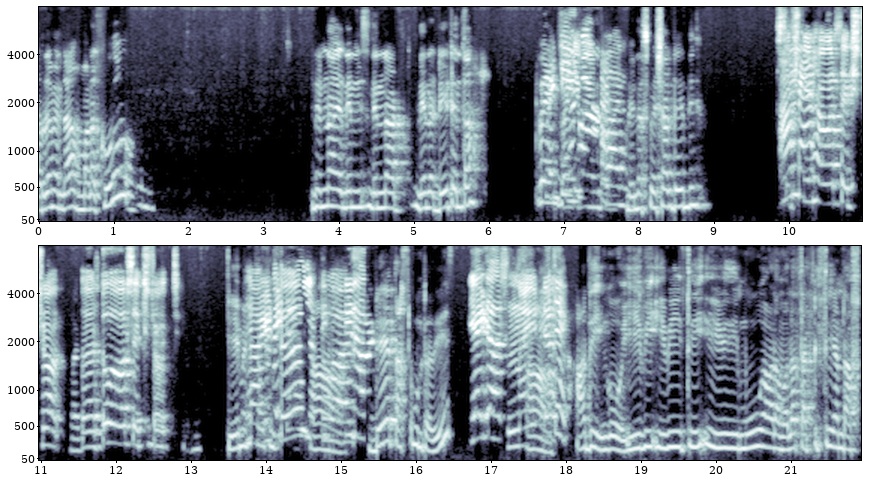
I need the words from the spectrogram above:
అర్థమైందా? మనకు నిన్న నిన్న నిన్న డేట్ ఎంత? నిన్న స్పెషాలిటీ ఏంది? Hours extra two hours extra day తక్కువ ఉంటది. నైట్ అది ఇంకో ఇవి ఇవి తి- ఇవి మూవ్ అవడం వల్ల థర్టీ త్రీ అండ్ హాఫ్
